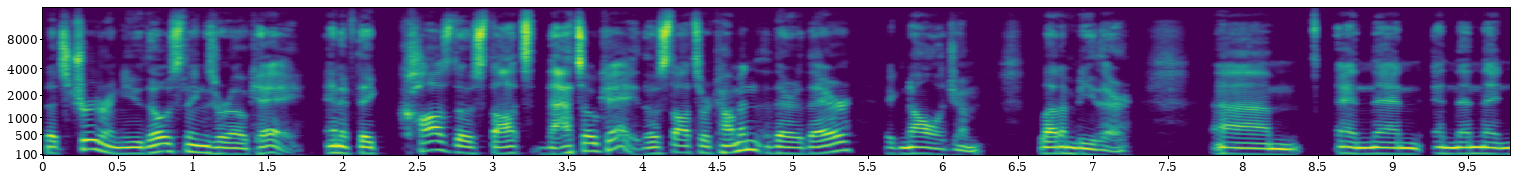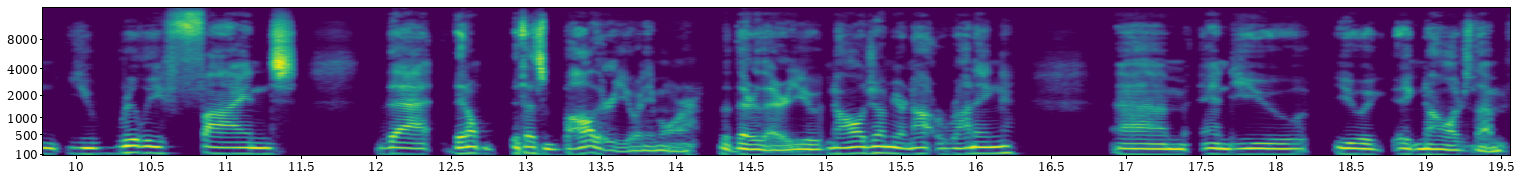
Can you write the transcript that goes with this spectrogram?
that's triggering you, those things are okay. And if they cause those thoughts, that's okay. Those thoughts are coming. They're there. Acknowledge them. Let them be there. Um, and then, and then, then you really find that they don't, it doesn't bother you anymore that they're there. You acknowledge them. You're not running. Um, and you, you acknowledge them.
